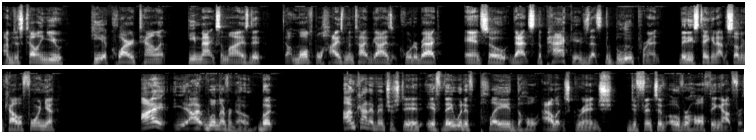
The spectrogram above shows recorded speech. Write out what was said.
I'm just telling you, he acquired talent, he maximized it, got multiple Heisman type guys at quarterback, And so that's the package, that's the blueprint that he's taken out to Southern California. I, yeah, I will never know, but I'm kind of interested if they would have played the whole Alex Grinch defensive overhaul thing out for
